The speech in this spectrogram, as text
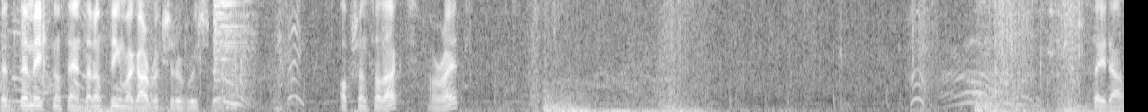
That, that makes no sense. I don't think my guard break should have reached there. Option select. Alright. Stay down.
